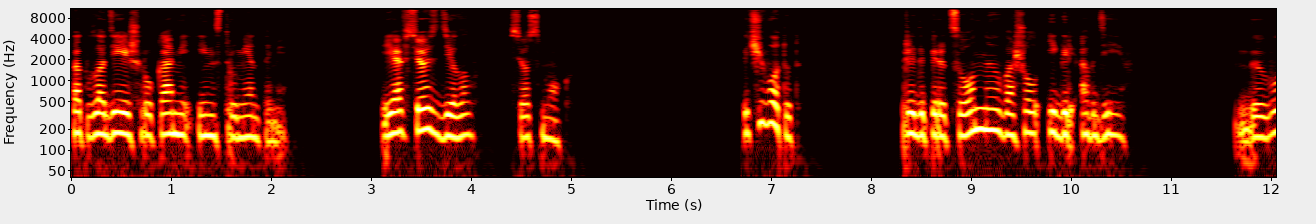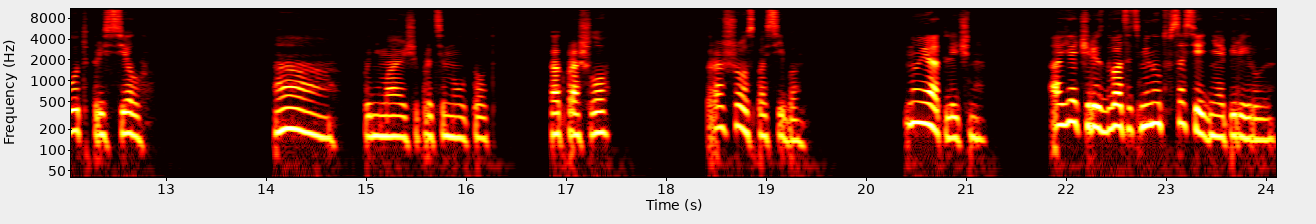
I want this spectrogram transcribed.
как владеешь руками и инструментами. Я все сделал, все смог. «Ты чего тут?» В предоперационную вошел Игорь Авдеев. «Да вот, присел». «А, — понимающе протянул тот. «Как прошло?» «Хорошо, спасибо». «Ну и отлично. А я через 20 минут в соседней оперирую».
